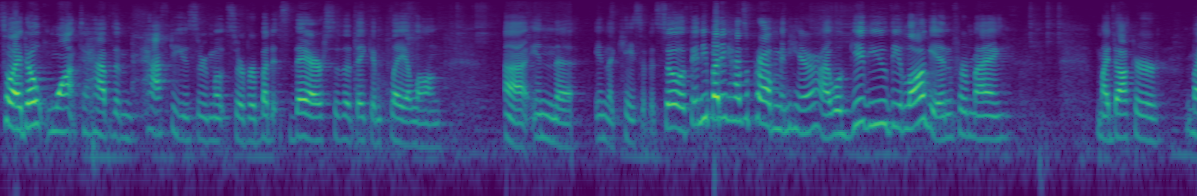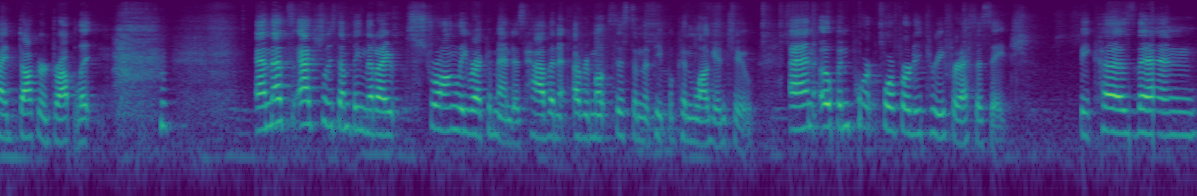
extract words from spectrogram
so I don't want to have them have to use the remote server, but it's there so that they can play along uh, in the in the case of it. So if anybody has a problem in here, I will give you the login for my my Docker my Docker droplet. and that's actually something that I strongly recommend is have an, a remote system that people can log into. And open port 443 for SSH. Because then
